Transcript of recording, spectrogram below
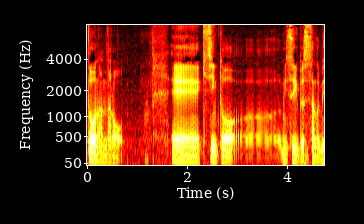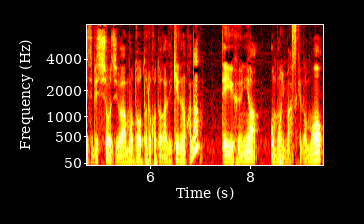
どうなんだろう。えー、きちんと三井物産と三菱商事は元を取ることができるのかなっていうふうには思いますけども、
